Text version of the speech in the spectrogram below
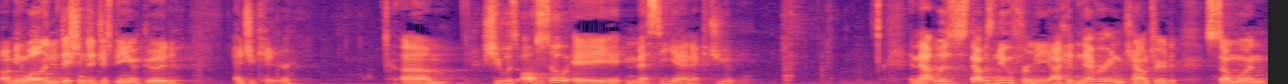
I mean, well, in addition to just being a good educator, um, she was also a Messianic Jew. And that was, that was new for me. I had never encountered someone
